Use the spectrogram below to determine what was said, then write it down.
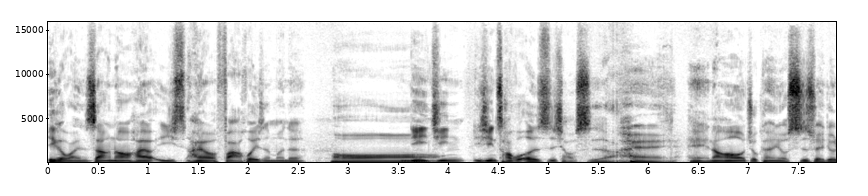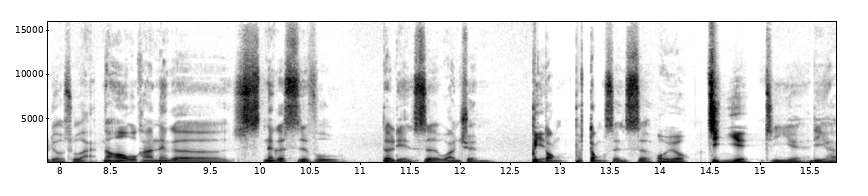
一个晚上，然后还要仪式还要法会什么的，哦，你已经已经超过二十四小时了啊。嘿，嘿，然后就可能有湿水就流出来，然后我看那个那个师傅的脸色完全不变。动不动声色，哦哟，敬业，敬业厉害。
